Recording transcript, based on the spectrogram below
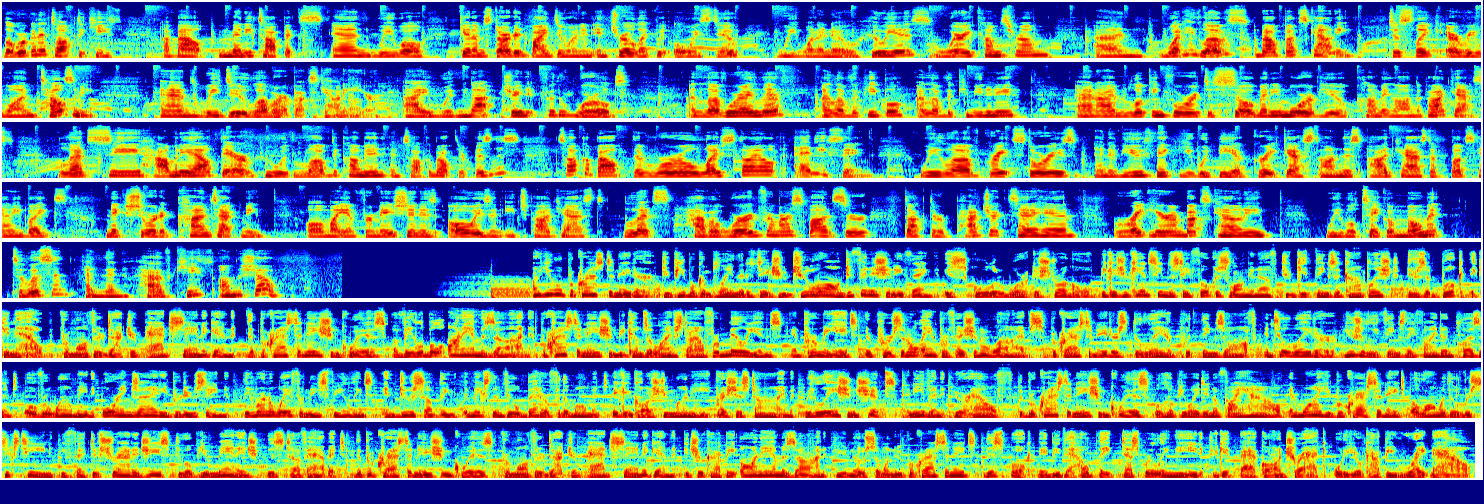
But we're going to talk to Keith about many topics, and we will get him started by doing an intro like we always do. We want to know who he is, where he comes from, and what he loves about Bucks County, just like everyone tells me. And we do love our Bucks County here. I would not trade it for the world. I love where I live. I love the people, I love the community, and I'm looking forward to so many more of you coming on the podcast. Let's see how many out there who would love to come in and talk about their business, talk about the rural lifestyle, anything. We love great stories, and if you think you would be a great guest on this podcast of Bucks County Bites, make sure to contact me. All my information is always in each podcast. Let's have a word from our sponsor, Dr. Patrick Sanahan, right here in Bucks County. We will take a moment to listen and then have Keith on the show. Are you a procrastinator? Do people complain that it takes you too long to finish anything? Is school or work a struggle because you can't seem to stay focused long enough to get things accomplished? There's a book that can help from author Dr. Pat Sanigan, The Procrastination Quiz, available on Amazon. Procrastination becomes a lifestyle for millions and permeates their personal and professional lives. Procrastinators delay or put things off until later, usually things they find unpleasant, overwhelming, or anxiety producing. They run away from these feelings and do something that makes them feel better for the the moment. It can cost you money, precious time, relationships, and even your health. The procrastination quiz will help you identify how and why you procrastinate, along with over 16 effective strategies to help you manage this tough habit. The procrastination quiz from author Dr. Pat Sanigan. Get your copy on Amazon. Do you know someone who procrastinates? This book may be the help they desperately need to get back on track. Order your copy right now.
